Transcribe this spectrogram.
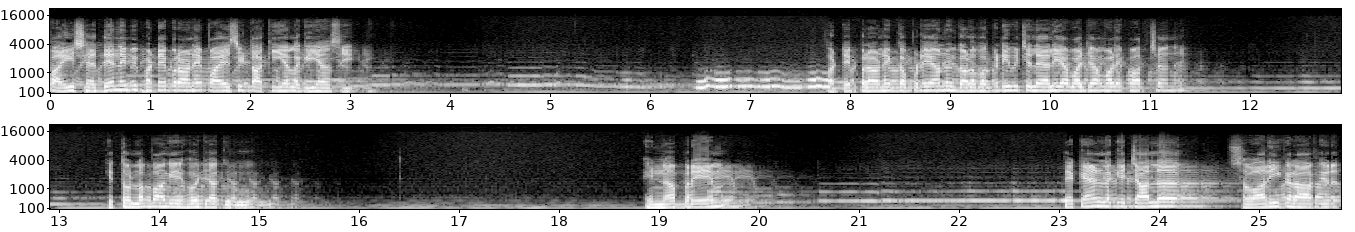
ਭਾਈ ਸੈਦੇ ਨੇ ਵੀ ਫਟੇ ਪੁਰਾਣੇ ਪਾਏ ਸੀ, ਟਾਕੀਆਂ ਲੱਗੀਆਂ ਸੀ। ਫਟੇ ਪੁਰਾਣੇ ਕੱਪੜਿਆਂ ਨੂੰ ਗਲ ਵਕੜੀ ਵਿੱਚ ਲੈ ਲਿਆ ਬਾਜਾਂ ਵਾਲੇ ਪਾਤਸ਼ਾਹ ਨੇ। ਕਿੱਥੋਂ ਲੱਭਾਂਗੇ ਇਹੋ ਜਿਹਾ ਗੁਰੂ? ਇੰਨਾ ਪ੍ਰੇਮ? ਤੇ ਕਹਿਣ ਲੱਗੇ, ਚੱਲ ਸਵਾਰੀ ਕਰਾ ਫਿਰ।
